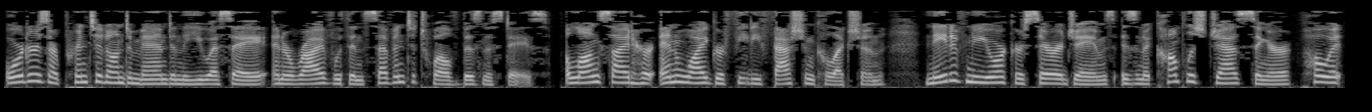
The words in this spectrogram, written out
Orders are printed on demand in the USA and arrive within 7 to 12 business days. Alongside her NY Graffiti fashion collection, native New Yorker Sarah James is an accomplished jazz singer, poet,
